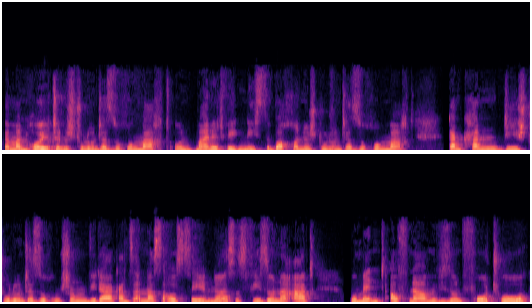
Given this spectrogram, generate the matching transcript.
wenn man heute eine Stuhluntersuchung macht und meinetwegen nächste Woche eine Stuhluntersuchung macht, dann kann die Stuhluntersuchung schon wieder ganz anders aussehen. Ne? Es ist wie so eine Art Momentaufnahme, wie so ein Foto,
